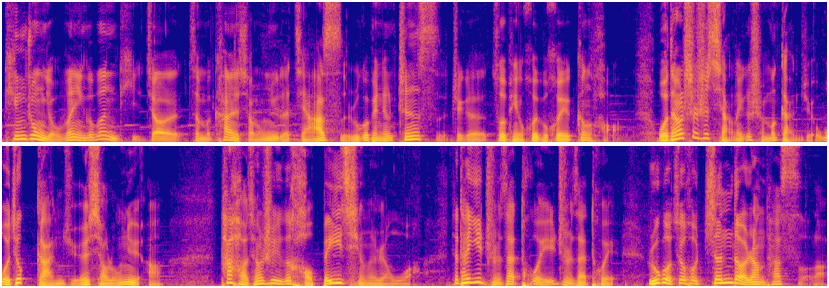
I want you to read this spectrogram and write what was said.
听众有问一个问题，叫怎么看小龙女的假死，如果变成真死，这个作品会不会更好？我当时是想了一个什么感觉？我就感觉小龙女啊，她好像是一个好悲情的人物啊，就她一直在退，一直在退。如果最后真的让她死了，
